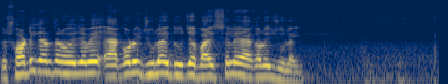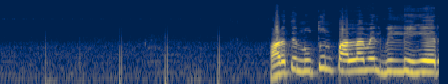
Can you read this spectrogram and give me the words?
তো সঠিক অ্যান্সার হয়ে যাবে এগারোই জুলাই দু হাজার বাইশ সালের এগারোই জুলাই। ভারতের নতুন পার্লামেন্ট বিল্ডিং এর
